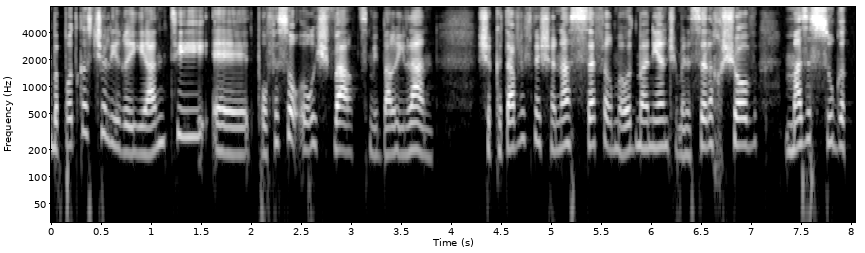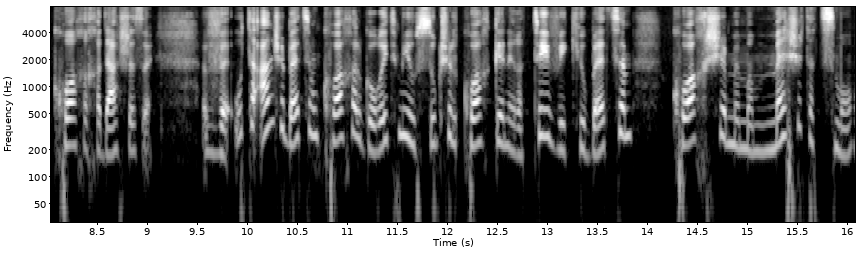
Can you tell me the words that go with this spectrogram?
בפודקאסט שלי ראיינתי אה, את פרופסור אורי שוורץ מבר אילן, שכתב לפני שנה ספר מאוד מעניין שמנסה לחשוב מה זה סוג הכוח החדש הזה. והוא טען שבעצם כוח אלגוריתמי הוא סוג של כוח גנרטיבי, כי הוא בעצם כוח שמממש את עצמו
